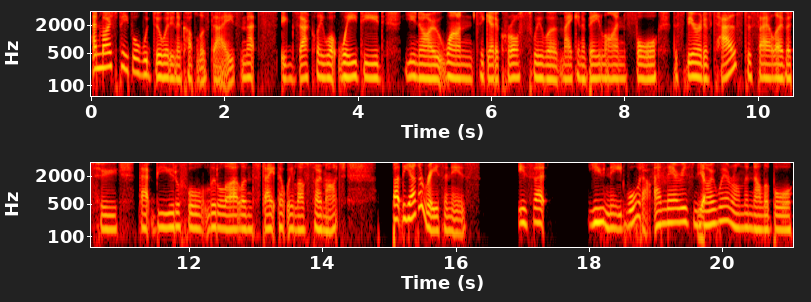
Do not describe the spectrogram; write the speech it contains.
and most people would do it in a couple of days, and that's exactly what we did. You know, one to get across, we were making a beeline for the Spirit of Taz to sail over to that beautiful little island state that we love so much. But the other reason is, is that you need water, and there is Yep. nowhere on the Nullarbor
